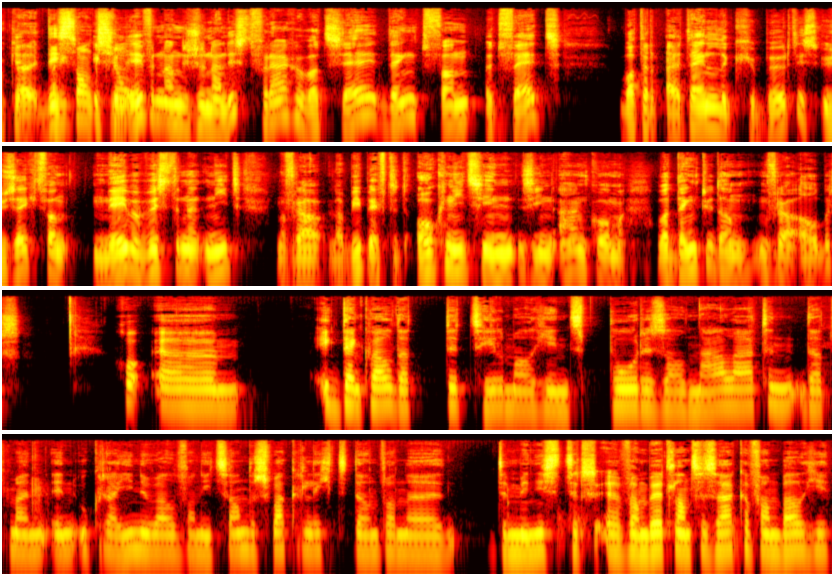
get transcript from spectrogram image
okay. euh, des sanctions... Ik wil even aan de journalist vragen wat zij denkt van het feit wat er uiteindelijk gebeurd is. U zegt van nee, we wisten het niet. Mevrouw Labib heeft het ook niet zien, zien aankomen. Wat denkt u dan, mevrouw Albers? Um, ik denk wel dat dit helemaal geen sporen zal nalaten, dat men in Oekraïne wel van iets anders wakker ligt dan van uh, de minister uh, van Buitenlandse Zaken van België,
